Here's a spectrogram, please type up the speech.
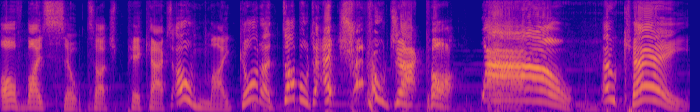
of my Silk Touch pickaxe. Oh my god, a double, a triple jackpot! Wow! Okay,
